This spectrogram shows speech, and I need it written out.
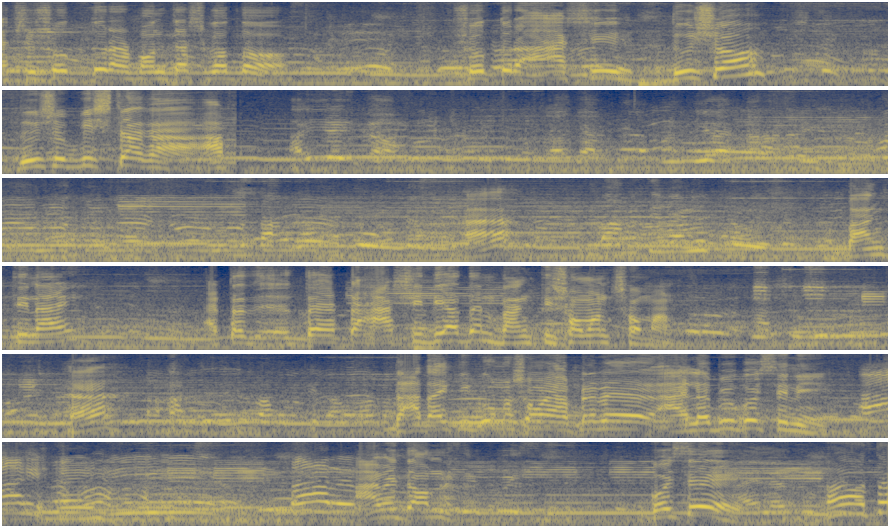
একশো সত্তর আর পঞ্চাশ কত? সত্তর, আশি, দুইশো? দুইশো বিশ টাকা। হ্যাঁ? বাংতি নাই? একটা তো একটা হাসি দিয়া দেন বাংতি সমান সমান। হ্যাঁ? দাদা কি কোনো সময় আপনারা আই লাভ ইউ কইছিনি আমি তো কইছে? হ্যাঁ তো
